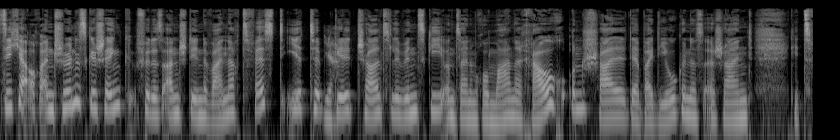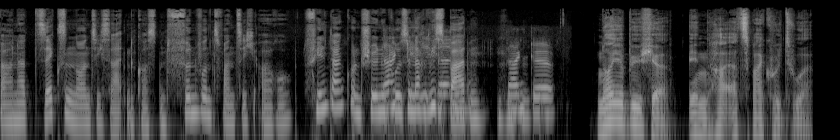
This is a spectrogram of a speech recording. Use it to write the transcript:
Sicher auch ein schönes Geschenk für das anstehende Weihnachtsfest. Ihr Tipp ja. gilt Charles Lewinsky und seinem Roman Rauch und Schall, der bei Diogenes erscheint. Die 296 Seiten kosten 25 Euro. Vielen Dank und schöne Danke Grüße nach Wiesbaden. Danke. Neue Bücher in HR2 Kultur.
